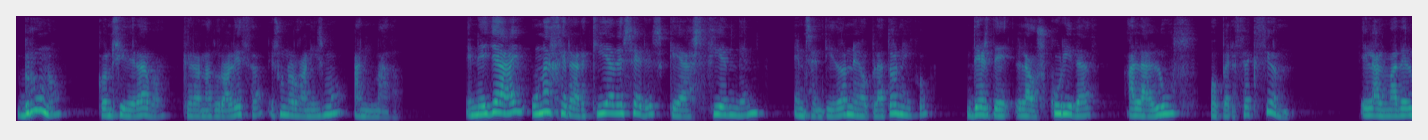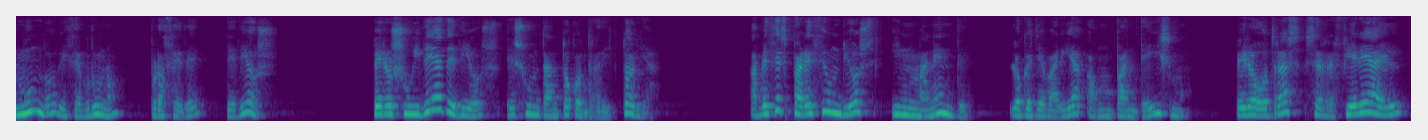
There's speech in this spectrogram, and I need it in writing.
Bruno consideraba que la naturaleza es un organismo animado. En ella hay una jerarquía de seres que ascienden, en sentido neoplatónico, desde la oscuridad a la luz o perfección. El alma del mundo, dice Bruno, procede de Dios. Pero su idea de Dios es un tanto contradictoria. A veces parece un Dios inmanente, lo que llevaría a un panteísmo, pero otras se refiere a él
